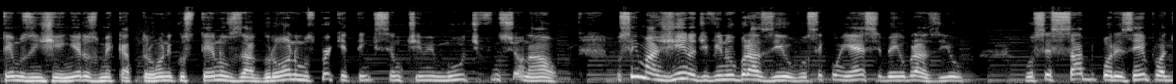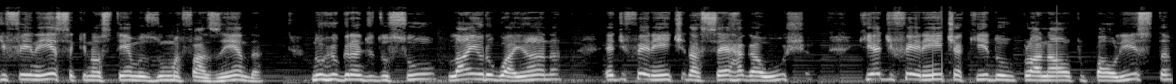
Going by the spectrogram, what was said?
temos engenheiros mecatrônicos, temos agrônomos, porque tem que ser um time multifuncional. Você imagina de vir no Brasil, você conhece bem o Brasil, você sabe, por exemplo, a diferença que nós temos uma fazenda no Rio Grande do Sul, lá em Uruguaiana, é diferente da Serra Gaúcha, que é diferente aqui do Planalto Paulista,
